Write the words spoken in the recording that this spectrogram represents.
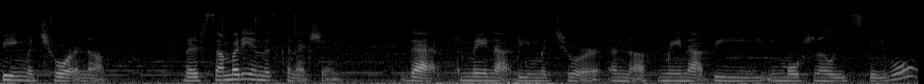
being mature enough. There's somebody in this connection that may not be mature enough, may not be emotionally stable.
